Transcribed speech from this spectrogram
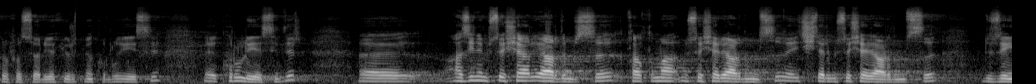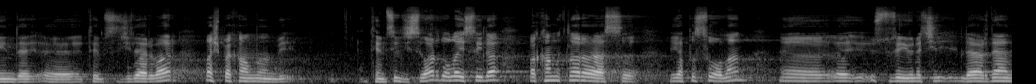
profesör YÖK Yürütme Kurulu üyesi, e, kurul üyesidir. E, Hazine Müsteşar Yardımcısı, Kalkınma Müsteşar Yardımcısı ve İçişleri Müsteşar Yardımcısı düzeyinde e, temsilciler var. Başbakanlığın bir temsilcisi var. Dolayısıyla bakanlıklar arası yapısı olan e, üst düzey yöneticilerden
